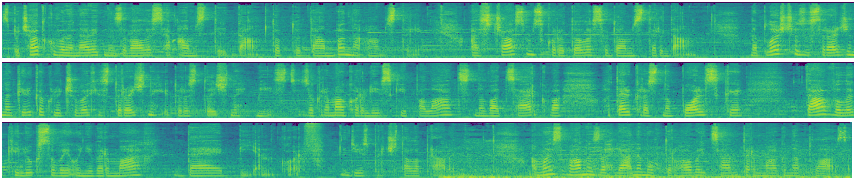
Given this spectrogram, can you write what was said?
Спочатку воно навіть називалося Амстельдам, тобто дамба на Амстелі, а з часом скоротилося до Амстердам. На площі зосереджено кілька ключових історичних і туристичних місць, зокрема Королівський палац, Нова церква, готель Краснопольський та великий люксовий універмаг Де Б'єнкорф. Надіюсь, прочитала правильно. А ми з вами заглянемо в торговий центр Магна Плаза,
